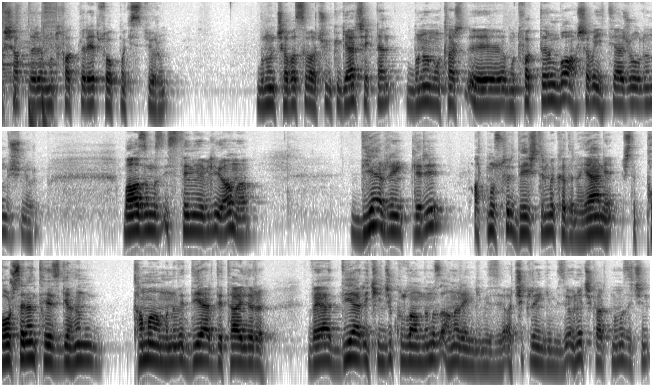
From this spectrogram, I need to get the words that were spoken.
Ahşapları, mutfakları hep sokmak istiyorum. Bunun çabası var çünkü gerçekten buna muhtaç, e, mutfakların bu ahşaba ihtiyacı olduğunu düşünüyorum. Bazımız istemeyebiliyor ama diğer renkleri atmosferi değiştirmek adına yani işte porselen tezgahın tamamını ve diğer detayları veya diğer ikinci kullandığımız ana rengimizi, açık rengimizi öne çıkartmamız için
